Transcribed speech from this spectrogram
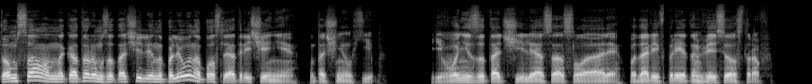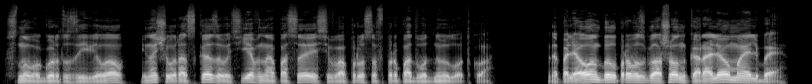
«Том самом, на котором заточили Наполеона после отречения», — уточнил Хип. «Его не заточили, а сослали, подарив при этом весь остров», — снова гордо заявил Ал и начал рассказывать, явно опасаясь вопросов про подводную лодку. Наполеон был провозглашен королем Эльбы.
